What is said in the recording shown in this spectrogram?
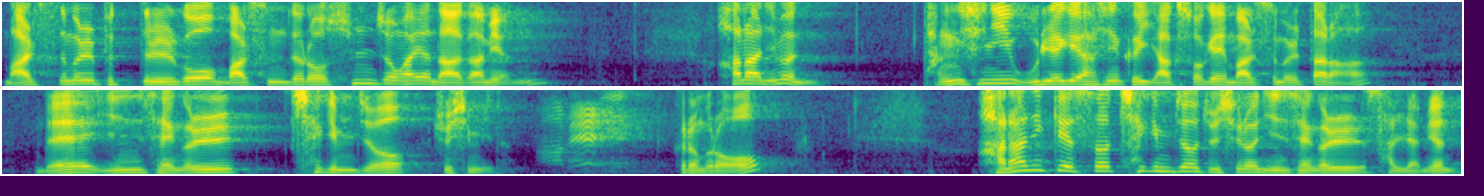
말씀을 붙들고 말씀대로 순종하여 나아가면 하나님은 당신이 우리에게 하신 그 약속의 말씀을 따라 내 인생을 책임져 주십니다. 그러므로 하나님께서 책임져 주시는 인생을 살려면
